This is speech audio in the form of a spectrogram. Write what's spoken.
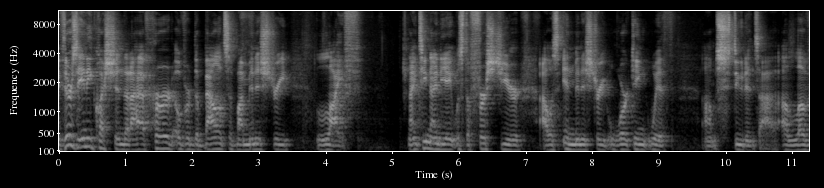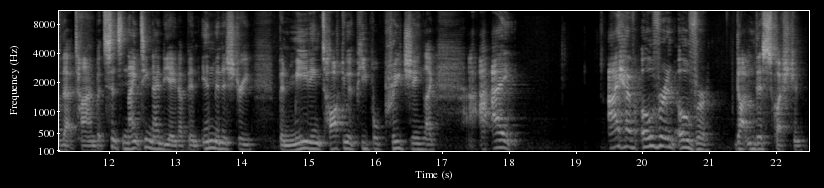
If there's any question that I have heard over the balance of my ministry life, 1998 was the first year I was in ministry working with um, students. I, I love that time. But since 1998, I've been in ministry, been meeting, talking with people, preaching. Like I, I, I have over and over gotten this question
